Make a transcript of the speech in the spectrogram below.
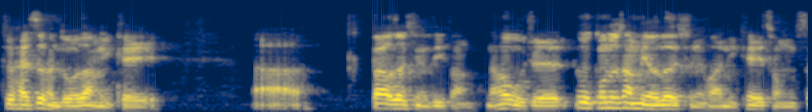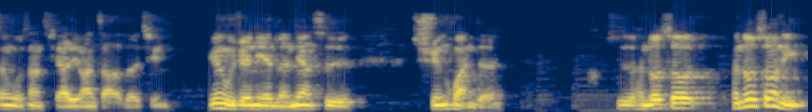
就还是很多让你可以啊抱有热情的地方。然后我觉得，如果工作上没有热情的话，你可以从生活上其他地方找到热情。因为我觉得你的能量是循环的，就是很多时候，很多时候你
